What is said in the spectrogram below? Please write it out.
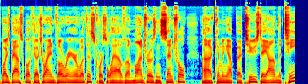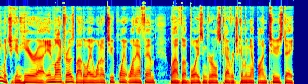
boys basketball coach Ryan Voeringer with us. Of course, we'll have uh, Montrose and Central uh, coming up uh, Tuesday on the team, which you can hear uh, in Montrose, by the way, 102.1 FM. We'll have uh, boys and girls coverage coming up on Tuesday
